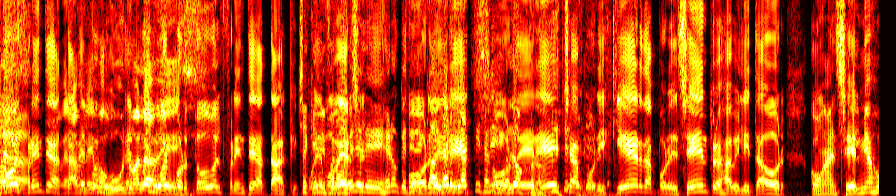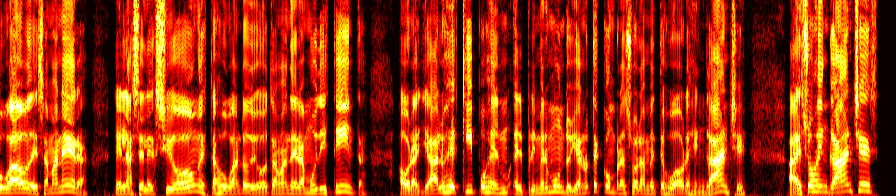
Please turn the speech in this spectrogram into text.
que todo la- el frente de ataque. Él puede, ju- uno él a puede la jugar vez. por todo el frente de ataque. Puede moverse. le dijeron que tiene por que hablar y ya derecha, pisan como por derecha, por izquierda, por el centro, es habilitador. Con Anselmi ha jugado de esa manera. En la selección está jugando de otra manera muy distinta. Ahora, ya los equipos, el, el primer mundo, ya no te compran solamente jugadores enganches. A esos enganches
